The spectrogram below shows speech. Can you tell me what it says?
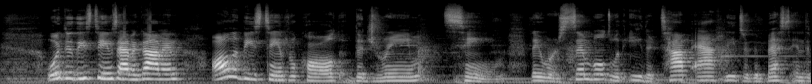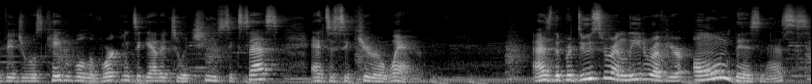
what do these teams have in common? All of these teams were called the Dream Team. They were assembled with either top athletes or the best individuals capable of working together to achieve success and to secure a win. As the producer and leader of your own business,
